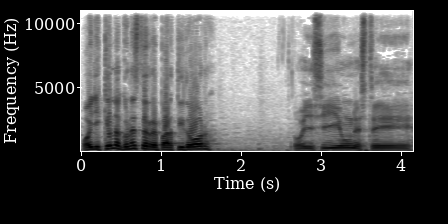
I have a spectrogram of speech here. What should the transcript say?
Oye, ¿qué onda con este repartidor? Oye, sí, un este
